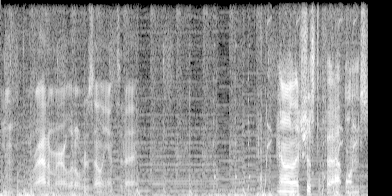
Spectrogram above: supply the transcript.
Hmm, Radimer a little resilient today. No, that's just the fat ones.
